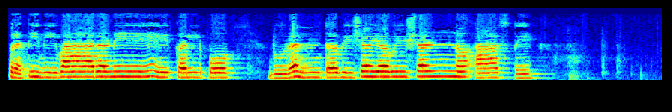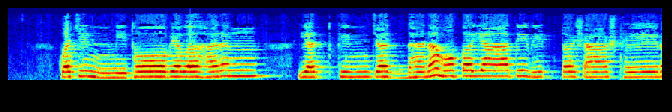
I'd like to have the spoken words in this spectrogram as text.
प्रतिनिवारणे कल्पो दुरन्तविषयविषण्ण आस्ते। क्वचिन्मिथो व्यवहरन् यत्किञ्चद्धनमुपयाति वित्तशाष्ठेन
